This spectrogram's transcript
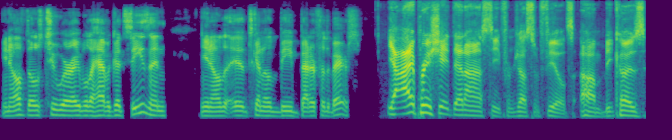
you know if those two were able to have a good season, you know it's going to be better for the Bears. Yeah, I appreciate that honesty from Justin Fields um, because,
